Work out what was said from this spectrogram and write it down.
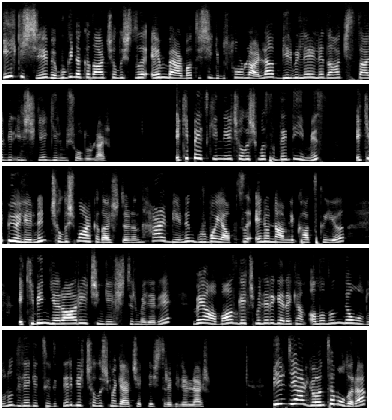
ilk işi ve bugüne kadar çalıştığı en berbat işi gibi sorularla birbirleriyle daha kişisel bir ilişkiye girmiş olurlar. Ekip etkinliği çalışması dediğimiz, ekip üyelerinin çalışma arkadaşlarının her birinin gruba yaptığı en önemli katkıyı, ekibin yararı için geliştirmeleri veya vazgeçmeleri gereken alanın ne olduğunu dile getirdikleri bir çalışma gerçekleştirebilirler. Bir diğer yöntem olarak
